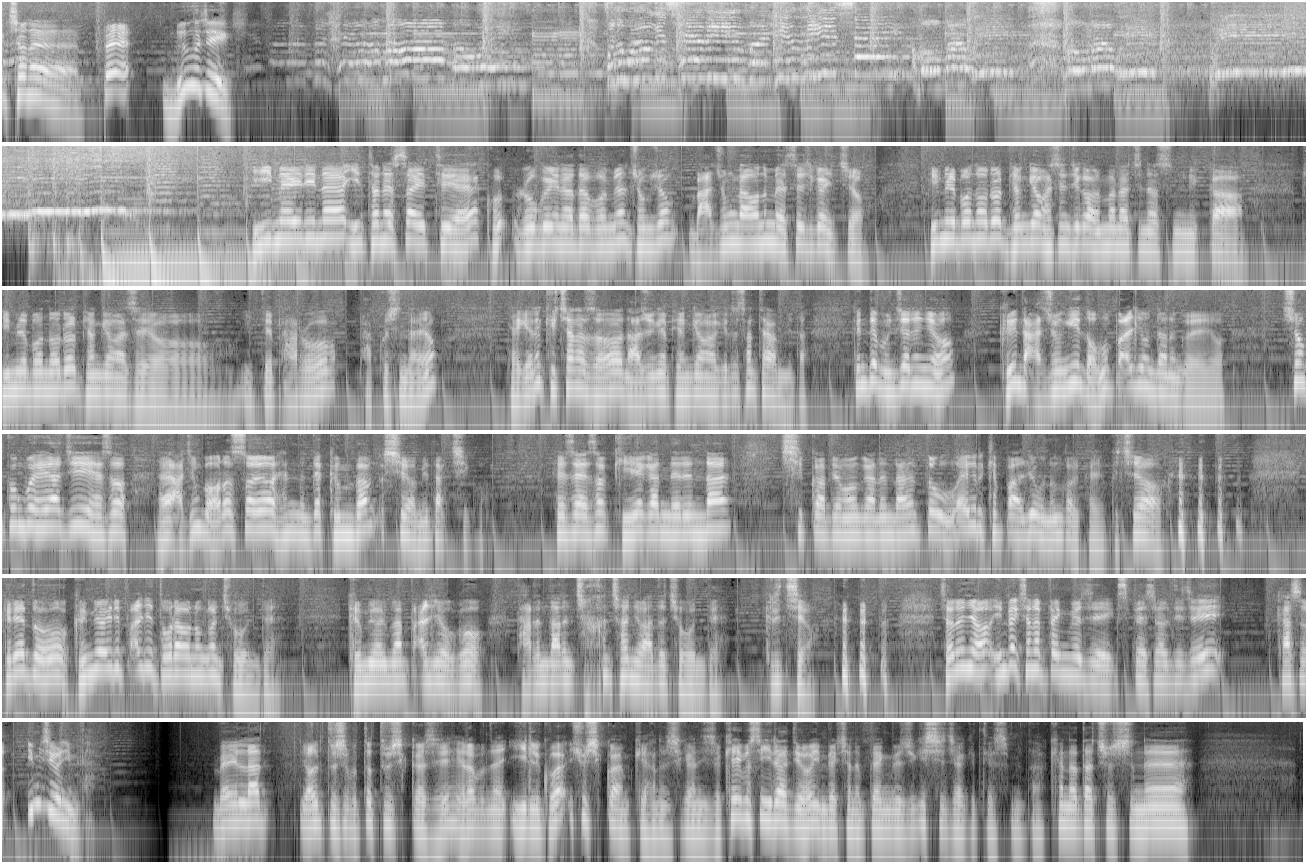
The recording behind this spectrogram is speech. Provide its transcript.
임백천의 백뮤직 이메일이나 인터넷 사이트에 로그인하다 보면 종종 마중 나오는 메시지가 있죠. 비밀번호를 변경하신 지가 얼마나 지났습니까? 비밀번호를 변경하세요. 이때 바로 바꾸시나요? 대개는 귀찮아서 나중에 변경하기를 선택합니다. 근데 문제는요, 그 나중이 너무 빨리 온다는 거예요. 시험 공부해야지 해서 아직 멀었어요 했는데 금방 시험이 닥치고 회사에서 기획안 내는 날 치과 병원 가는 날은 또 왜 그렇게 빨리 오는 걸까요? 그렇죠? 그래도 금요일이 빨리 돌아오는 건 좋은데 금요일만 빨리 오고 다른 날은 천천히 와도 좋은데. 그렇죠? 저는요 임백천의 백뮤직 스페셜 DJ 가수 임지훈입니다. 매일 낮 12시부터 2시까지 여러분의 일과 휴식과 함께하는 시간이죠. KBS 2라디오 임백천의 백뮤직이 시작이 됐습니다. 캐나다 출신의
